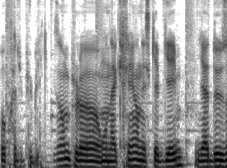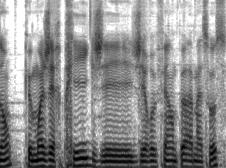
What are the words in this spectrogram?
auprès du public. Par exemple, euh, on a créé un escape game il y a deux ans que moi j'ai repris, que j'ai refait un peu à ma sauce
